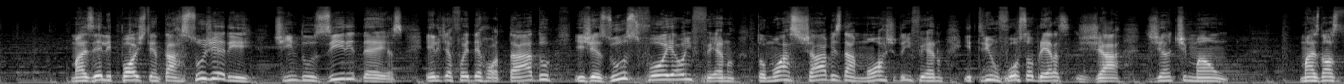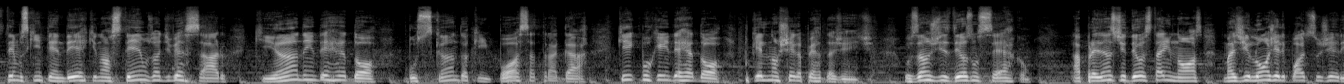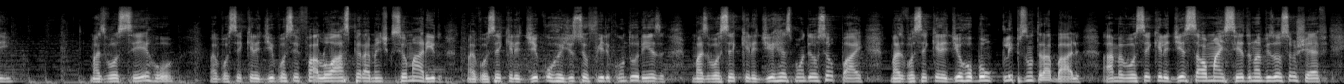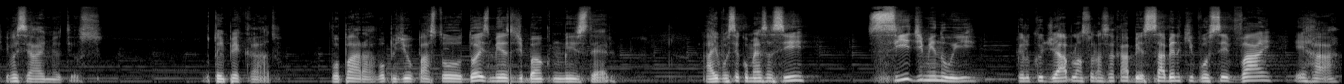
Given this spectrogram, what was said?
Mas ele pode tentar sugerir, te induzir ideias. Ele já foi derrotado e Jesus foi ao inferno, tomou as chaves da morte do inferno e triunfou sobre elas já, de antemão. Mas nós temos que entender que nós temos um adversário que anda em derredor, buscando a quem possa tragar. Que, por que em derredor? Porque ele não chega perto da gente. Os anjos de Deus nos cercam. A presença de Deus está em nós, mas de longe ele pode sugerir. Mas você errou. Mas você aquele dia você falou asperamente com seu marido. Mas você aquele dia corrigiu seu filho com dureza. Mas você aquele dia respondeu seu pai. Mas você aquele dia roubou um clipe no trabalho. Ah, mas você aquele dia saiu mais cedo e não avisou seu chefe. E você, ai meu Deus, eu estou em pecado. Vou parar, vou pedir o pastor dois meses de banco no ministério. Aí você começa a se, se diminuir pelo que o diabo lançou na sua cabeça, sabendo que você vai errar.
